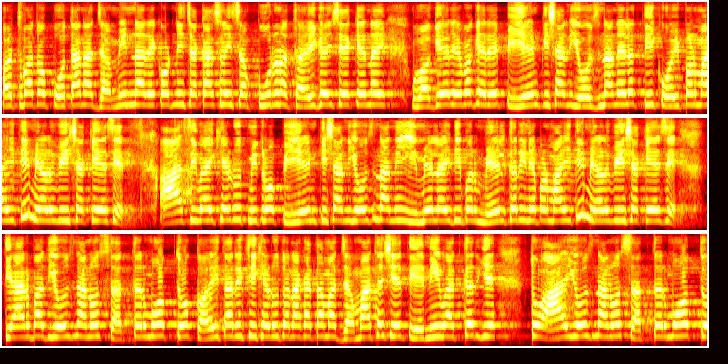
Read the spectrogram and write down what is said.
અથવા તો પોતાના જમીનના રેકોર્ડની ચકાસણી પૂર્ણ થઈ ગઈ છે કે નહીં? વગેરે વગેરે પીએમ કિસાન યોજનાને લગતી કોઈ પણ માહિતી મેળવી શકે છે. આ સિવાય ખેડૂત મિત્રો પીએમ કિસાન યોજનાની ઈમેલ આઈડી પર મેલ કરીને પણ માહિતી મેળવી શકે છે. ત્યારબાદ યોજનાનો સત્તરમો હપ્તો કઈ તારીખથી ખેડૂતોના ખાતામાં જમા થશે તેની વાત કરીએ, તો આ યોજનાનો સત્તરમો હપ્તો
